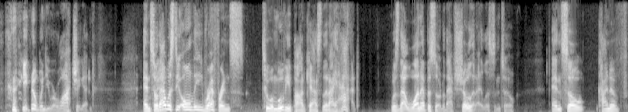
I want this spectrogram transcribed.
you know, when you were watching it. And so that was the only reference to a movie podcast that I had was that one episode of that show that I listened to. And so kind of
